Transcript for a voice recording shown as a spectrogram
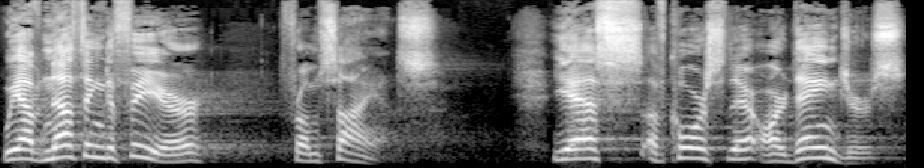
We have nothing to fear from science. Yes, of course, there are dangers.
